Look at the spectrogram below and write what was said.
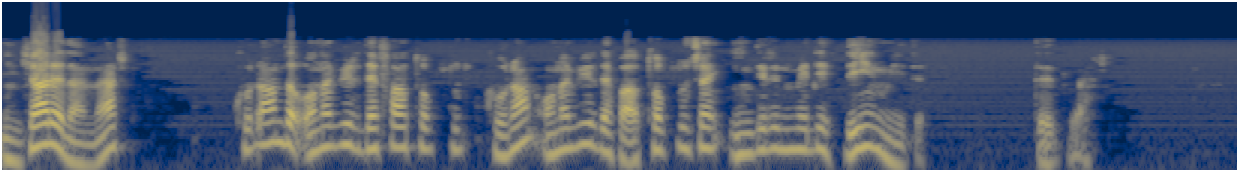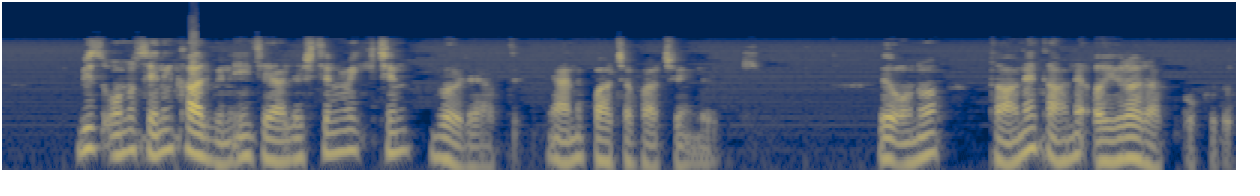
İnkar edenler, Kur'an'da ona bir defa toplu Kur'an ona bir defa topluca indirilmeli değil miydi? dediler. Biz onu senin kalbine iyice yerleştirmek için böyle yaptık. Yani parça parça indirdik. Ve onu tane tane ayırarak okuduk.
